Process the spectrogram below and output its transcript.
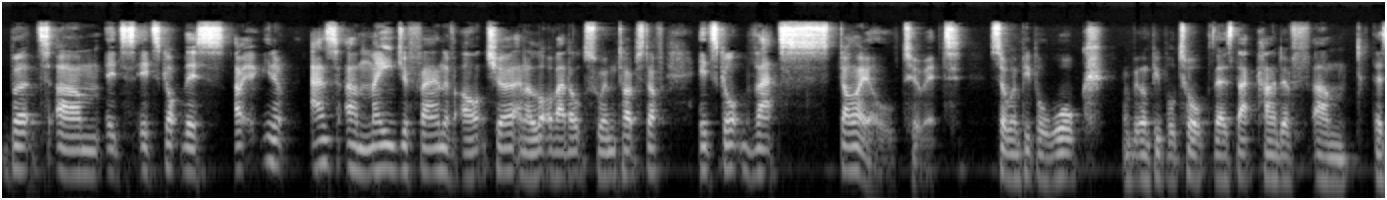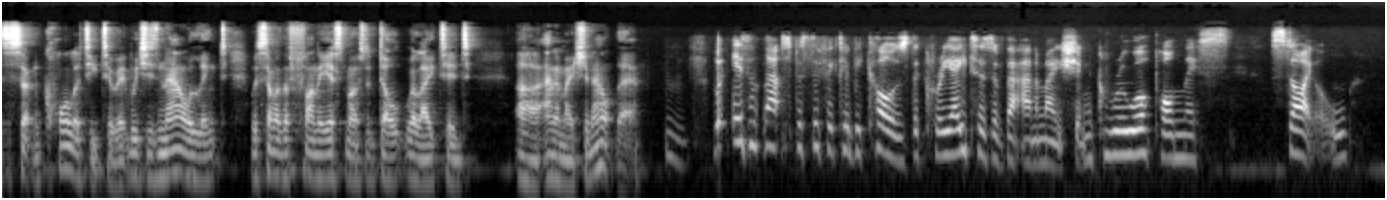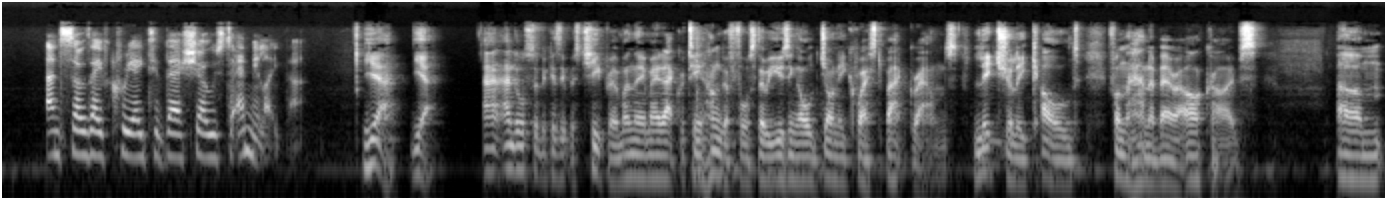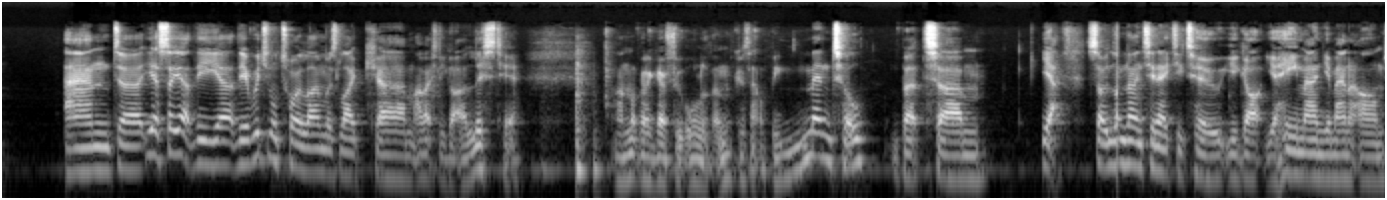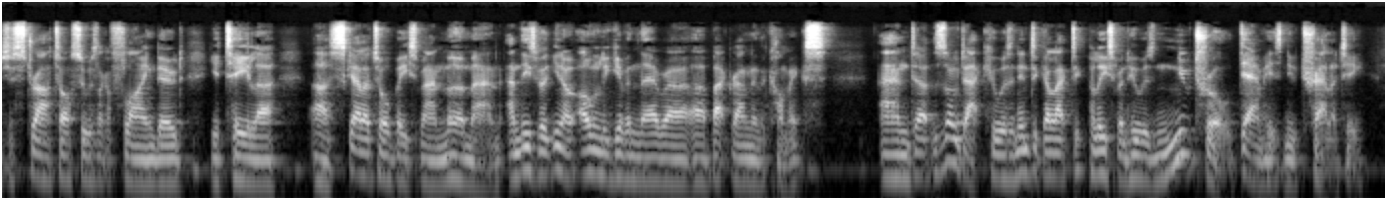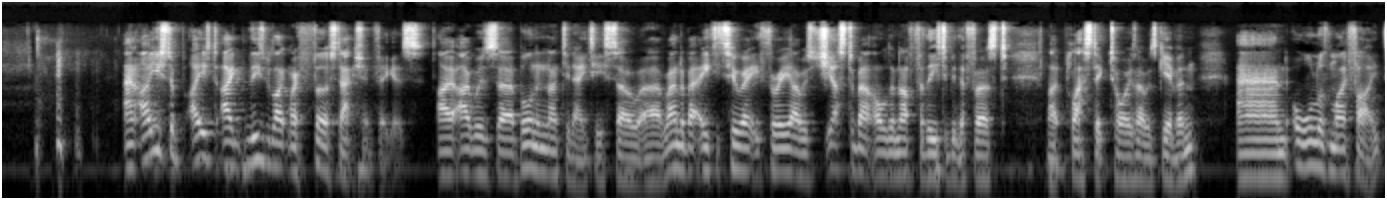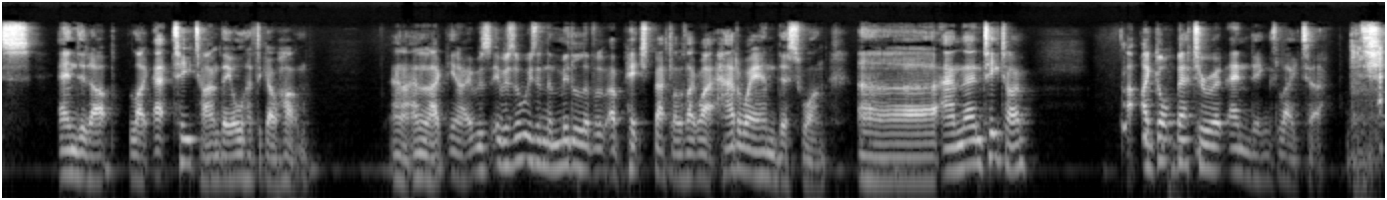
But um, it's it's got this, you know, as a major fan of Archer and a lot of Adult Swim type stuff, it's got that style to it. So when people walk and when people talk, there's that kind of um, there's a certain quality to it, which is now linked with some of the funniest, most adult related uh, animation out there. Mm. But isn't that specifically because the creators of that animation grew up on this style and so they've created their shows to emulate that? Yeah, yeah. And also because it was cheaper. When they made Aqua Teen Hunger Force, they were using old Jonny Quest backgrounds, literally culled from the Hanna Barbera archives. Um, And uh, yeah, so yeah, the uh, the original toy line was like um, I've actually got a list here. I'm not going to go through all of them because that would be mental. But um, yeah, so in 1982, you got your He-Man, your Man at Arms, your Stratos, who was like a flying dude, your Teela, uh, Skeletor, Beastman, Merman, and these were you know only given their uh, uh, background in the comics. And uh, Zodac, who was an intergalactic policeman who was neutral. Damn his neutrality. And I used to, I used to, I, these were like my first action figures. I, I was uh, born in 1980, so uh, around about 82, 83, I was just about old enough for these to be the first like plastic toys I was given. And all of my fights ended up like at tea time, they all had to go home. And, and like you know, it was it was always in the middle of a, a pitched battle. I was like, right, how do I end this one? Uh, and then tea time. I, I got better at endings later.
